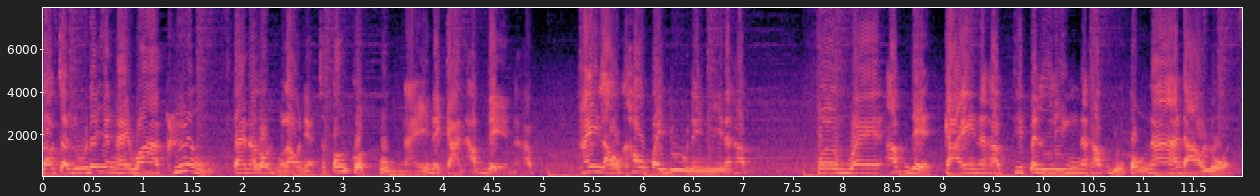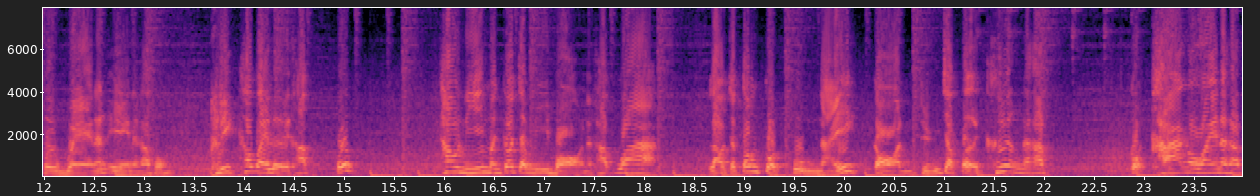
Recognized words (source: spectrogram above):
เราจะรู้ได้ยังไงว่าเครื่อง standalone ของเราเนี่ยจะต้องกดปุ่มไหนในการอัปเดตนะครับ ให้เราเข้าไปดูในนี้นะครับ firmware update guide นะครับที่เป็นลิงก์นะครับอยู่ตรงหน้าดาวน์โหลด firmware นั่นเองนะครับผมคลิกเข้าไปเลยครับปุ๊บเท่านี้มันก็จะมีบอกนะครับว่า เราจะต้องกดปุ่มไหนก่อนถึงจะเปิดเครื่องนะครับ กดค้างเอาไว้นะครับ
